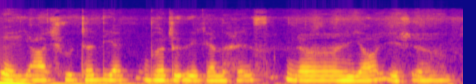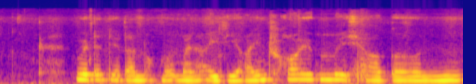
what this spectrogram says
Äh, ja, ich würde dir, würde dir gerne helfen. Äh, ja, ich äh, würde dir dann nochmal meine ID reinschreiben. Ich habe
